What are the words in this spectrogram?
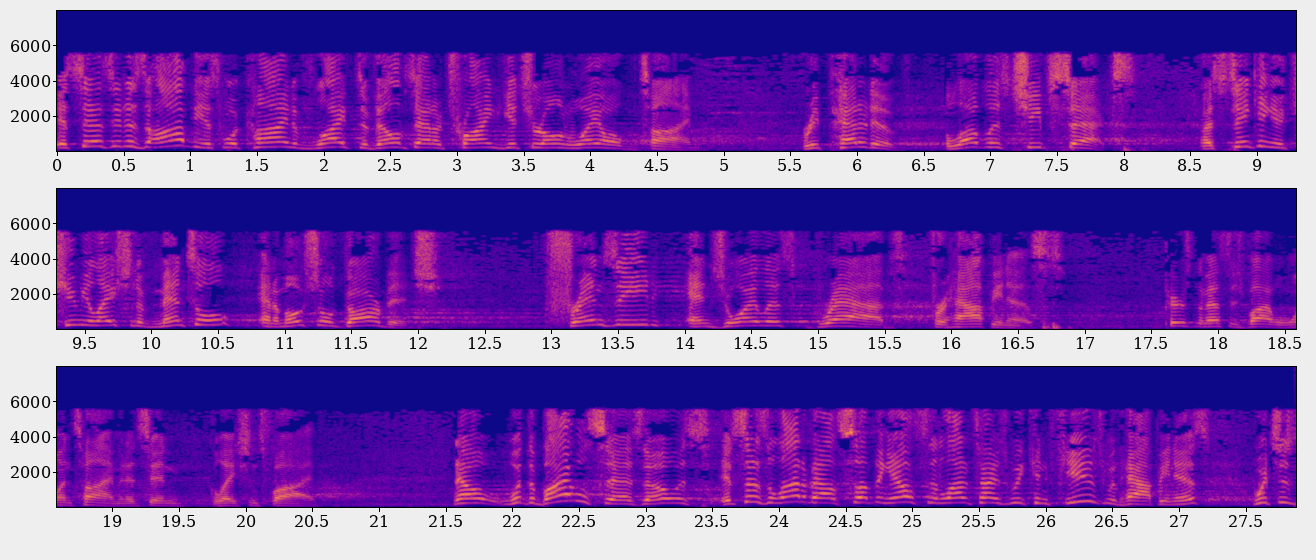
It says, It is obvious what kind of life develops out of trying to get your own way all the time. Repetitive, loveless, cheap sex. A stinking accumulation of mental and emotional garbage. Frenzied and joyless grabs for happiness in the Message Bible one time, and it's in Galatians 5. Now, what the Bible says, though, is it says a lot about something else that a lot of times we confuse with happiness, which is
